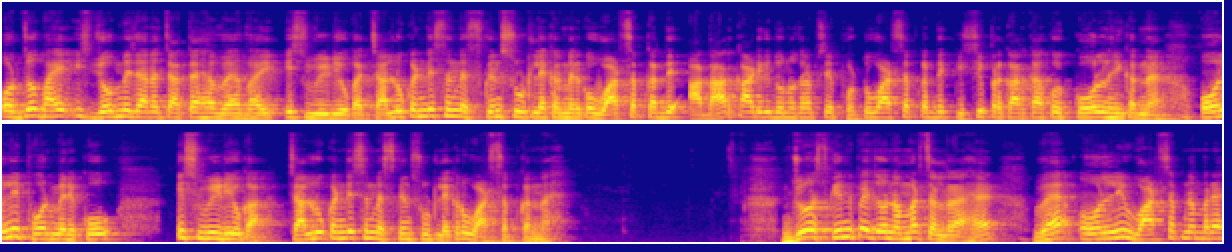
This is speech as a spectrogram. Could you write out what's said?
और जो भाई इस जॉब में जाना चाहता है, वह भाई इस वीडियो का चालू कंडीशन में स्क्रीनशॉट लेकर मेरे को व्हाट्सअप कर दे। आधार कार्ड की दोनों तरफ़ से फ़ोटो व्हाट्सअप कर दे। किसी प्रकार का कोई कॉल नहीं करना है। ओनली फॉर मेरे को इस वीडियो का चालू कंडीशन में स्क्रीनशॉट लेकर व्हाट्सअप करना है। जो स्क्रीन पे जो नंबर चल रहा है, वह ओनली व्हाट्सएप नंबर है।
